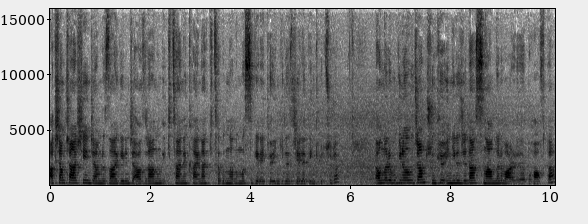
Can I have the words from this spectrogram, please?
Akşam çarşıya ineceğim Rıza gelince Azra'nın iki tane kaynak kitabının alınması gerekiyor İngilizce ile din kültürü. Onları bugün alacağım çünkü İngilizceden sınavları var e, bu hafta.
